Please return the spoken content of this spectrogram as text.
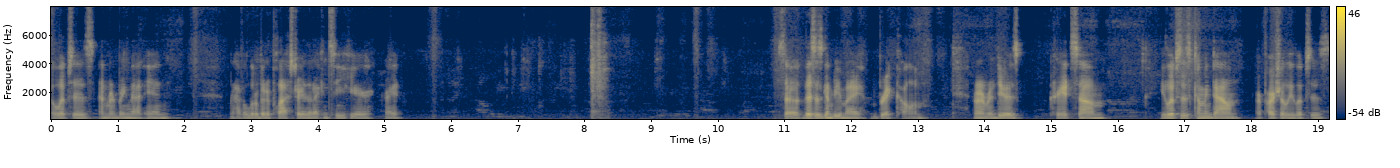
ellipses. And I'm going to bring that in. I'm going to have a little bit of plaster that I can see here, right? So this is going to be my brick column. What I'm going to do is create some ellipses coming down, or partial ellipses,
